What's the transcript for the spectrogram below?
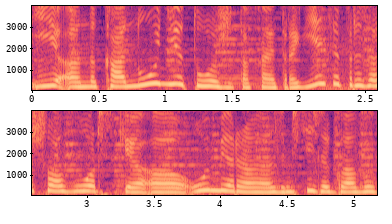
И а, накануне тоже такая трагедия произошла в Орске. Умер заместитель главы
